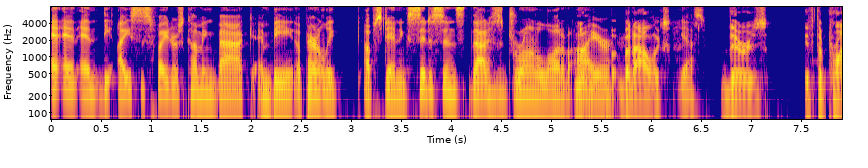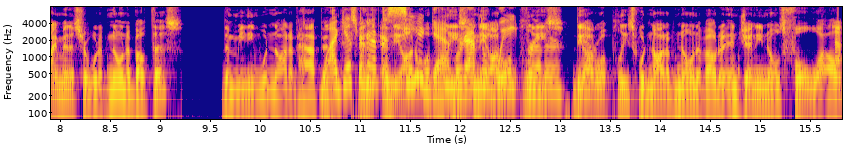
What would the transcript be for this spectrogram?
and, and and the ISIS fighters coming back and being apparently upstanding citizens that has drawn a lot of ire. But, but Alex, Yes. there is. If the Prime Minister would have known about this, the meeting would not have happened. Well, I guess we're gonna have to see Ottawa again. We're gonna have to wait for other- The yeah. Ottawa Police would not have known about it, and Jenny knows full well. Uh,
